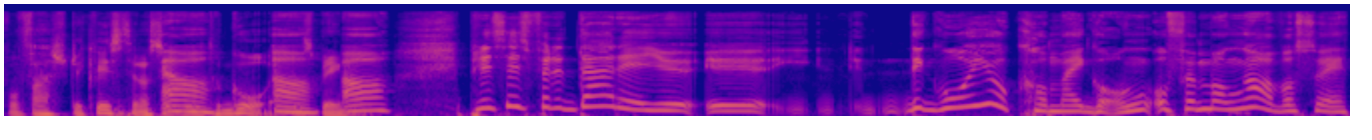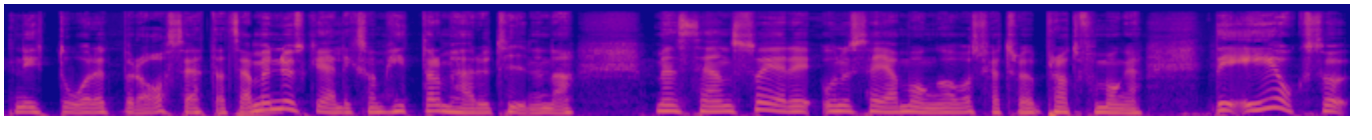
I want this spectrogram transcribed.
på farstukvisten och så ja, ut och gå. Ja, och ja, precis, för det där är ju, uh, det går ju att komma igång och för många av oss så är ett nytt år ett bra sätt att säga, men nu ska jag liksom hitta de här rutinerna. Men sen så är det, och nu säger jag många av oss, för jag tror jag pratar för många, det är också,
